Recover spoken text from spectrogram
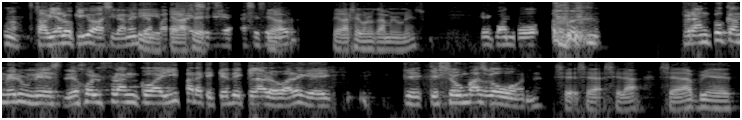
bueno, sabía lo que iba básicamente para ese, a ese señor. Pegarse con el camerunés. Que cuando Franco camerunés, dejo el Franco ahí para que quede claro, ¿vale? Que que, show must go on. Será, será, será la primera vez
